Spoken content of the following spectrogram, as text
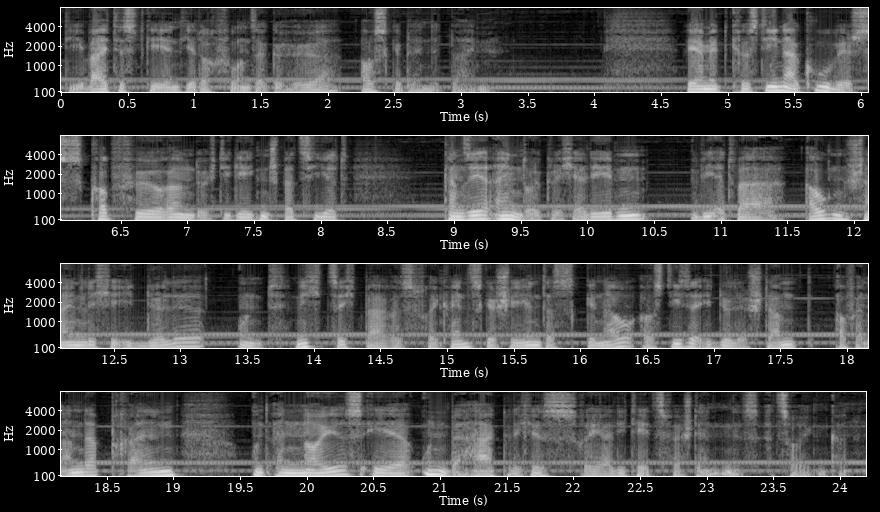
die weitestgehend jedoch für unser Gehör ausgeblendet bleiben. Wer mit Christina Kubischs Kopfhörern durch die Gegend spaziert, kann sehr eindrücklich erleben, wie etwa augenscheinliche Idylle und nicht sichtbares Frequenzgeschehen, das genau aus dieser Idylle stammt, aufeinander prallen und ein neues, eher unbehagliches Realitätsverständnis erzeugen können.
